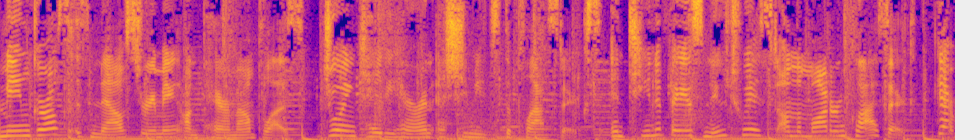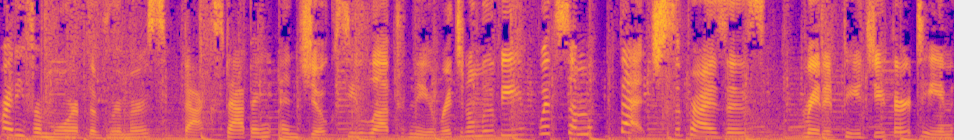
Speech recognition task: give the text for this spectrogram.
Mean Girls is now streaming on Paramount Plus. Join Cady Heron as she meets the plastics in Tina Fey's new twist on the modern classic. Get ready for more of the rumors, backstabbing, and jokes you loved from the original movie with some fetch surprises. Rated PG 13.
